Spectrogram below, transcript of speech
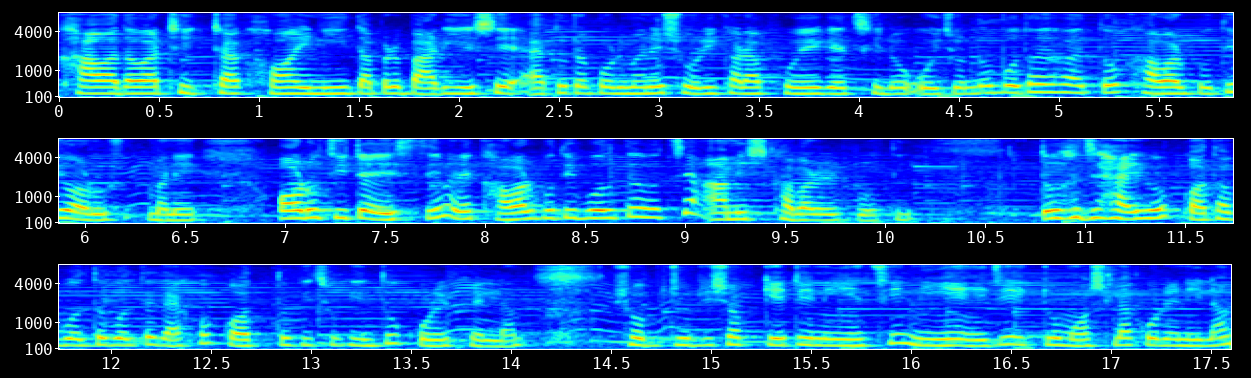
খাওয়া দাওয়া ঠিকঠাক হয়নি, তারপরে বাড়ি এসে এতটা পরিমাণে শরীর খারাপ হয়ে গেছিল, ওই জন্য বোধহয় হয়তো খাওয়ার প্রতি অরু মানে অরুচিটা এসছে। মানে খাওয়ার প্রতি বলতে হচ্ছে আমিষ খাবারের প্রতি। তো যাই হোক, কথা বলতে বলতে দেখো কত কিছু কিন্তু করে ফেললাম। সবজি সব কেটে নিয়েছি, নিয়ে এই যে একটু মশলা করে নিলাম।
